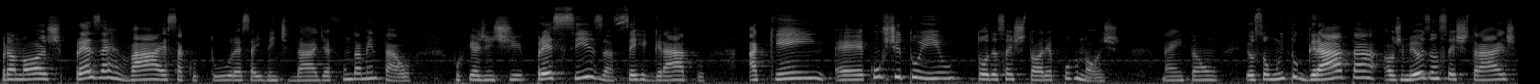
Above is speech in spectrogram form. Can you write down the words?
para nós preservar essa cultura, essa identidade é fundamental, porque a gente precisa ser grato a quem é, constituiu toda essa história por nós. Né? Então, eu sou muito grata aos meus ancestrais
